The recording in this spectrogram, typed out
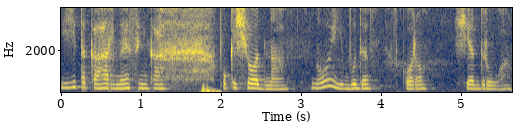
І така гарнесенька, поки що одна. Ну і буде скоро ще друга.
